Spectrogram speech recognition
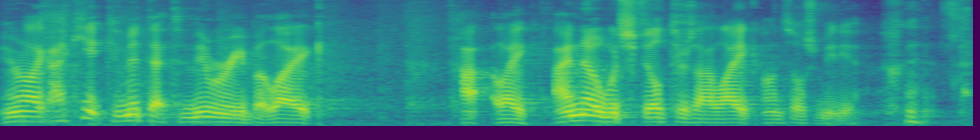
And we're like, I can't commit that to memory, but like, I, like I know which filters I like on social media.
